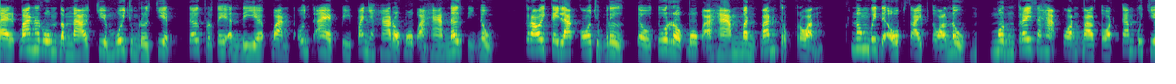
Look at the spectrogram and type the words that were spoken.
ដែលបានរួមដំណើរជាមួយជំរឿជាតិទៅប្រទេសឥណ្ឌាបានត្អូញត្អែពីបញ្ហារបបអាហារនៅទីនោះក្រោយកីឡាករជំរឿទទួលរបបអាហារមិនបានគ្រប់គ្រាន់ក្នុងវីដេអូផ្សាយផ្ទាល់នោះមន្ត្រីសហព័ន្ធបាល់ទាត់កម្ពុជា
